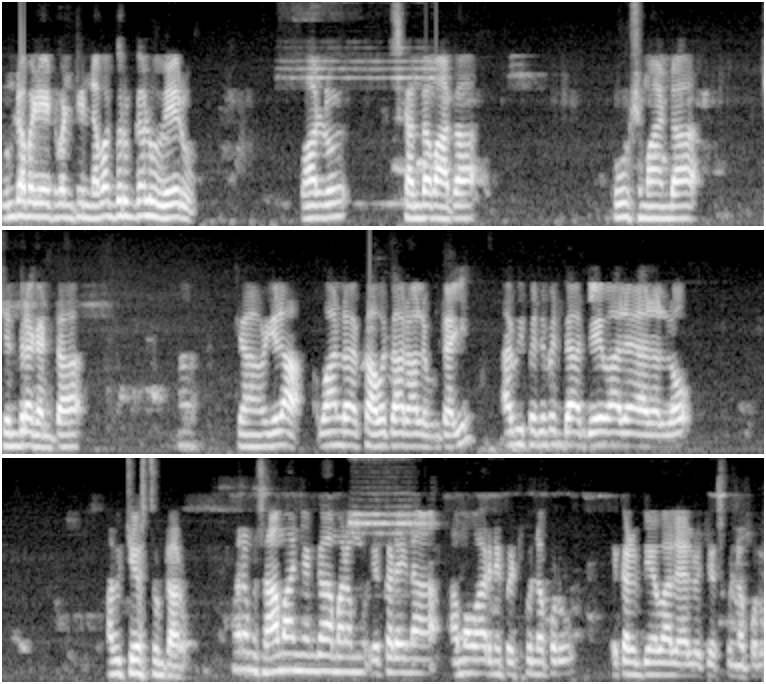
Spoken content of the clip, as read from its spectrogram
ఉండబడేటువంటి నవదుర్గలు వేరు. వాళ్ళు స్కందమాత కూష్మాండ చంద్రగంట ఇలా వాళ్ళ యొక్క అవతారాలు ఉంటాయి. అవి పెద్ద పెద్ద దేవాలయాలలో అవి చేస్తుంటారు. మనం సామాన్యంగా మనం ఎక్కడైనా అమ్మవారిని పెట్టుకున్నప్పుడు ఇక్కడ దేవాలయాల్లో చేసుకున్నప్పుడు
